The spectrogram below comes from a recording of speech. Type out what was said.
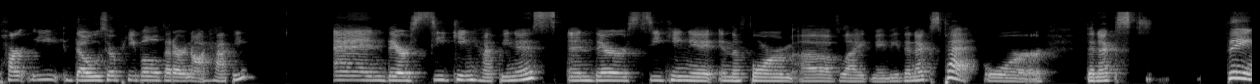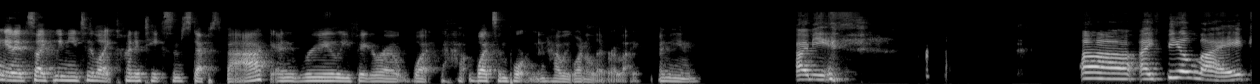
partly those are people that are not happy and they're seeking happiness and they're seeking it in the form of like maybe the next pet or the next thing and it's like we need to like kind of take some steps back and really figure out what what's important and how we want to live our life i mean I mean, uh, I feel like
